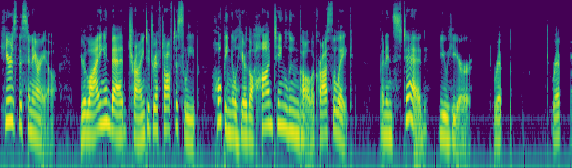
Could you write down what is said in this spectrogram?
Here's the scenario you're lying in bed trying to drift off to sleep, hoping you'll hear the haunting loon call across the lake, but instead you hear drip, drip,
